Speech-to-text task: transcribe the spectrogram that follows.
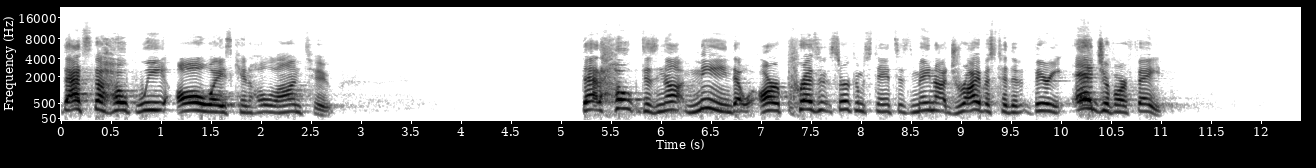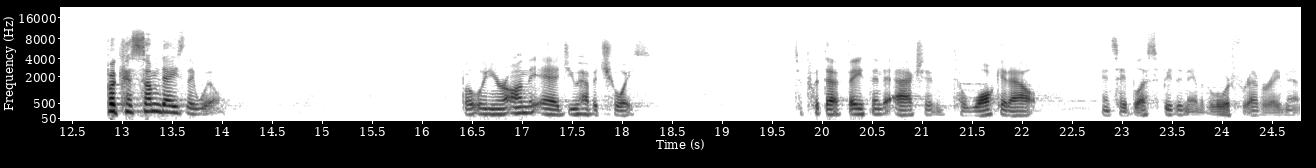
That's the hope we always can hold on to. That hope does not mean that our present circumstances may not drive us to the very edge of our faith, because some days they will. But when you're on the edge, you have a choice to put that faith into action, to walk it out, and say, Blessed be the name of the Lord forever. Amen.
